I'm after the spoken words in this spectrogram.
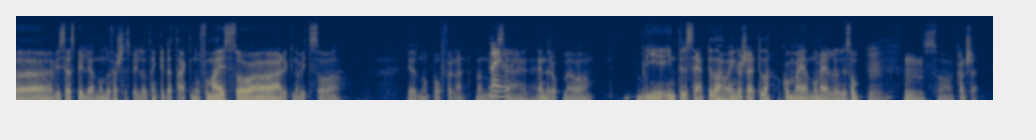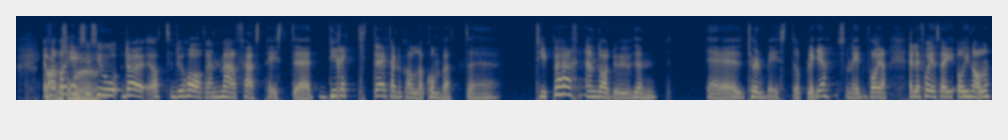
uh, hvis jeg spiller gjennom det første spillet og tenker dette er ikke noe for meg, så er det ikke noe vits å gjøre noe på oppfølgeren. Men Nei, hvis jeg ender opp med å bli interessert i det og engasjert i det, og komme meg gjennom hele, liksom, Mm. så kanskje. Ja, for sånne... jeg syns jo da at du har en mer fast-paced, eh, direkte, kan du kalle det, combat-type her, enn da du den eh, turn-based opplegget som er i den forrige, eller forrige seg, originalen.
